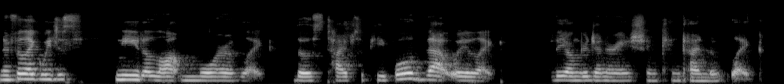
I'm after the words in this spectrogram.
and i feel like we just need a lot more of like those types of people that way like the younger generation can kind of like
